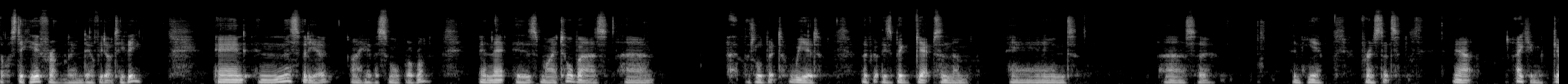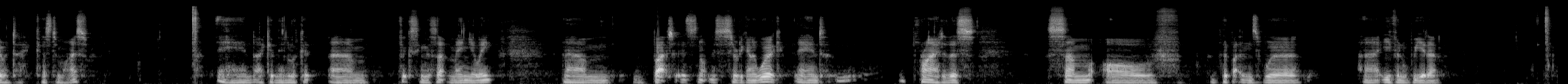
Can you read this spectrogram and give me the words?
Alister here from LearnDelphi.tv and in this video I have a small problem and that is my toolbars are a little bit weird. They've got these big gaps in them and uh, so in here for instance. Now I can go into customize and I can then look at um, fixing this up manually um, but it's not necessarily going to work and prior to this some of the buttons were uh, even weirder.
